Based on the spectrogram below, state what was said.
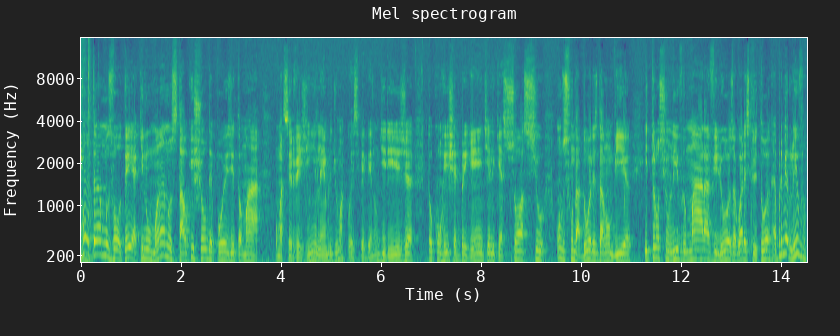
Voltamos, voltei aqui no Humanos Talk Show depois de tomar uma cervejinha. E lembre de uma coisa: se beber, não dirija. Estou com o Richard Brigante, ele que é sócio, um dos fundadores da Lombier e trouxe um livro maravilhoso. Agora é escritor. É o primeiro livro?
